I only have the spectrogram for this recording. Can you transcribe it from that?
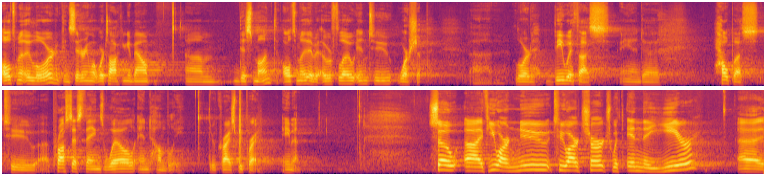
ultimately, Lord, considering what we're talking about um, this month, ultimately, they would overflow into worship. Uh, Lord, be with us and uh, help us to uh, process things well and humbly. Through Christ we pray. Amen. So, uh, if you are new to our church within the year, uh,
